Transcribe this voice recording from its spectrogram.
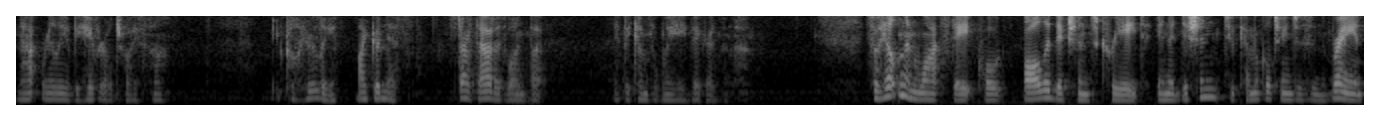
Not really a behavioral choice, huh? Clearly. My goodness. It starts out as one, but it becomes way bigger than that. So Hilton and Watts state, quote, all addictions create, in addition to chemical changes in the brain,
